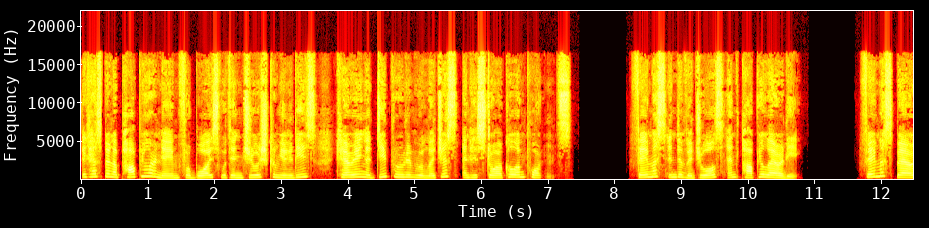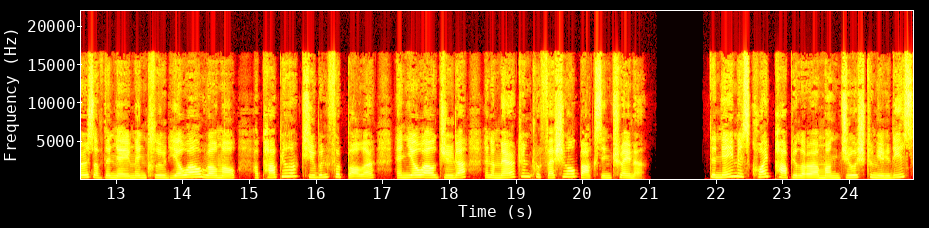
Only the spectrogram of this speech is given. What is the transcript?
It has been a popular name for boys within Jewish communities, carrying a deep-rooted religious and historical importance. Famous individuals and popularity Famous bearers of the name include Yoel Romo, a popular Cuban footballer, and Yoel Judah, an American professional boxing trainer. The name is quite popular among Jewish communities,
